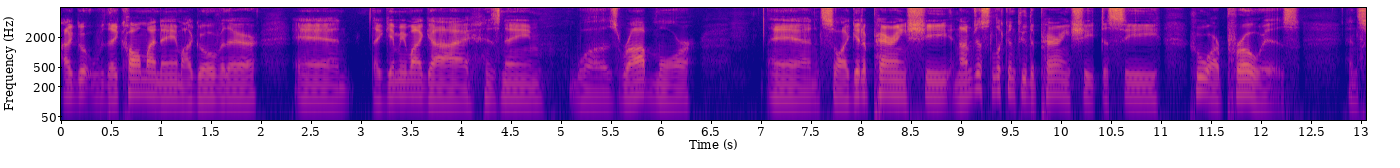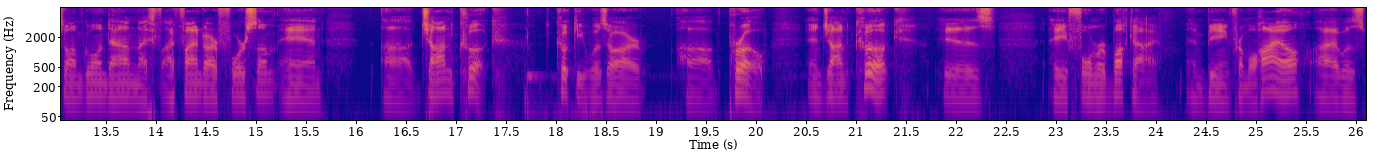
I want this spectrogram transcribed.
I go. They call my name. I go over there, and they give me my guy. His name was Rob Moore, And so I get a pairing sheet, and I'm just looking through the pairing sheet to see who our pro is. And so I'm going down, and I, I find our foursome, and uh, John Cook, Cookie was our uh, pro, and John Cook is a former Buckeye. And being from Ohio, I was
